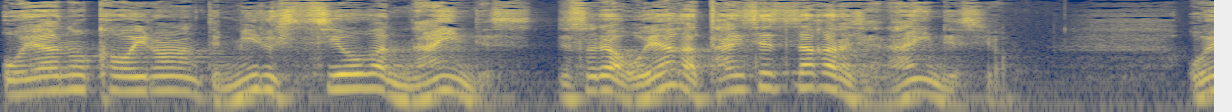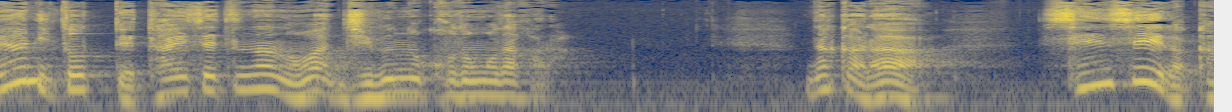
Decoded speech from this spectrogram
親の顔色なんて見る必要がないんです。で、それは親が大切だからじゃないんですよ。親にとって大切なのは自分の子供だから。だから、先生が考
